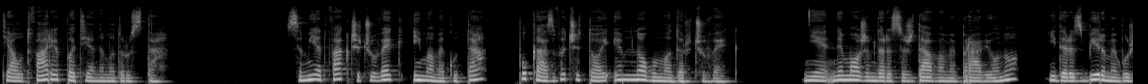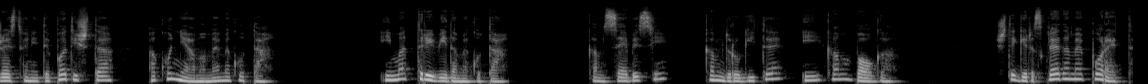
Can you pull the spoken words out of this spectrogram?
Тя отваря пътя на мъдростта. Самият факт, че човек има мекота, показва, че той е много мъдър човек. Ние не можем да разсъждаваме правилно и да разбираме божествените пътища, ако нямаме мекота. Има три вида мекота. Към себе си, към другите и към Бога. Ще ги разгледаме поред.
